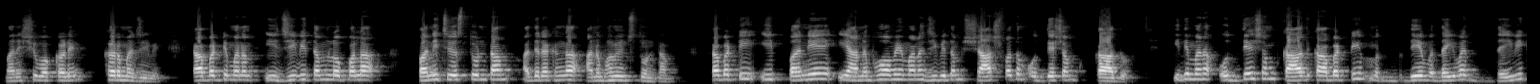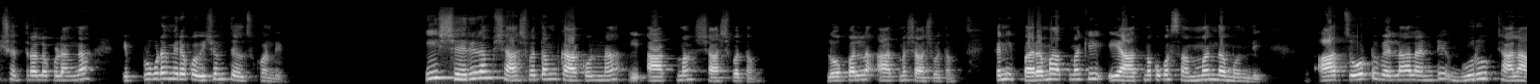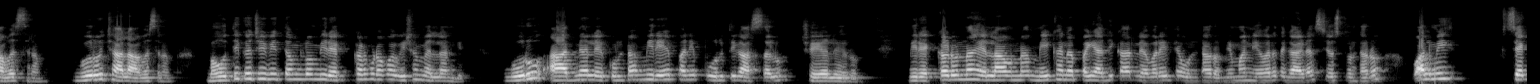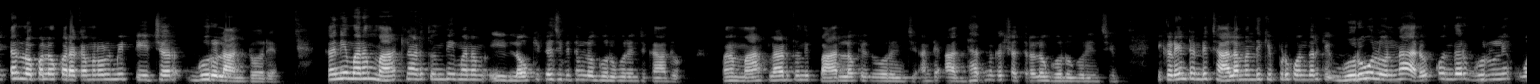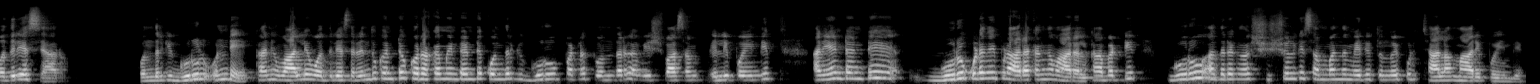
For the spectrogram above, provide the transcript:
మనిషి ఒక్కడే కర్మజీవి. కాబట్టి మనం ఈ జీవితం లోపల పని చేస్తుంటాం అదే రకంగా అనుభవించుతుంటాం. కాబట్టి ఈ పనే ఈ అనుభవమే మన జీవితం శాశ్వతం ఉద్దేశం కాదు. ఇది మన ఉద్దేశం కాదు కాబట్టి దేవ దైవ దైవీ క్షేత్రాల్లో కూడా ఎప్పుడు కూడా మీరు ఒక విషయం తెలుసుకోండి. ఈ శరీరం శాశ్వతం కాకుండా ఈ ఆత్మ శాశ్వతం. లోపల ఆత్మ శాశ్వతం. కానీ పరమాత్మకి ఈ ఆత్మకు ఒక సంబంధం ఉంది. ఆ చోటు వెళ్ళాలంటే గురువు చాలా అవసరం. గురువు చాలా అవసరం. భౌతిక జీవితంలో మీరు ఎక్కడ కూడా ఒక విషయం వెళ్ళండి. గురు ఆజ్ఞ లేకుండా మీరు ఏ పని పూర్తిగా అస్సలు చేయలేరు. మీరు ఎక్కడున్నా ఎలా ఉన్నా మీకన్నా పై అధికారులు ఎవరైతే ఉంటారో మిమ్మల్ని ఎవరైతే గైడెన్స్ చేస్తుంటారో వాళ్ళు మీ సెక్టర్ లోపల ఒక రకమైన మీ టీచర్ గురు లాంటోరే. కానీ మనం మాట్లాడుతుంది మనం ఈ లౌకిక జీవితంలో గురు గురించి కాదు. మనం మాట్లాడుతుంది పారలౌకిక గురించి అంటే ఆధ్యాత్మిక క్షేత్రంలో గురువు గురించి. ఇక్కడ ఏంటంటే చాలా మందికి ఇప్పుడు కొందరికి గురువులు ఉన్నారు కొందరు గురువుని వదిలేశారు. కొందరికి గురువులు ఉండే కానీ వాళ్ళే వదిలేస్తారు ఎందుకంటే ఒక రకం ఏంటంటే కొందరికి గురువు పట్ల తొందరగా విశ్వాసం వెళ్ళిపోయింది. అని ఏంటంటే గురువు కూడా ఇప్పుడు ఆ రకంగా మారాలి. కాబట్టి గురువు అదే రకంగా శిష్యులకి సంబంధం ఏదైతుందో ఇప్పుడు చాలా మారిపోయింది.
